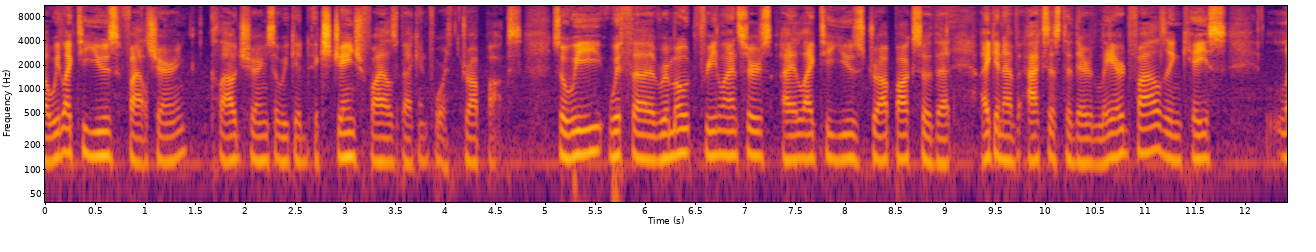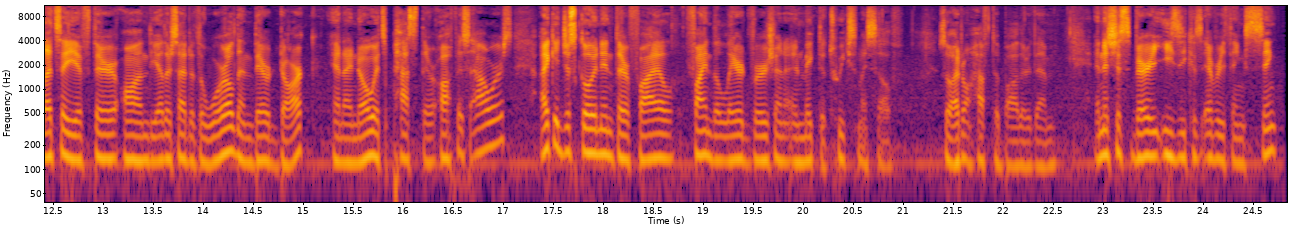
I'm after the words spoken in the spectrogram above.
Uh, we like to use file sharing, cloud sharing, so we could exchange files back and forth. Dropbox. So we, with uh, remote freelancers, I like to use Dropbox so that I can have access to their layered files in case, let's say, if they're on the other side of the world and they're dark, and I know it's past their office hours, I could just go in their file, find the layered version, and make the tweaks myself so I don't have to bother them. And it's just very easy because everything's synced.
